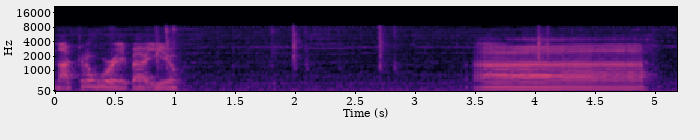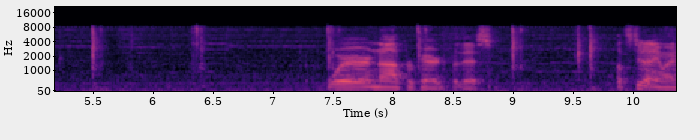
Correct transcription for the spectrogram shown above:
Not gonna worry about you. Uh, we're not prepared for this. Let's do it anyway.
